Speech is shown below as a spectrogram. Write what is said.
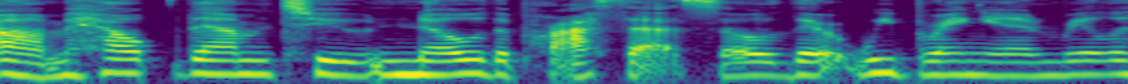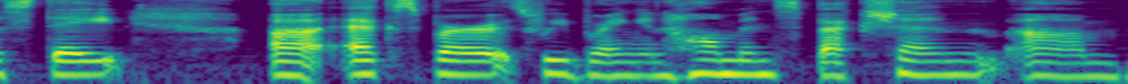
um, help them to know the process. So there, we bring in real estate uh, experts, we bring in home inspection um,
